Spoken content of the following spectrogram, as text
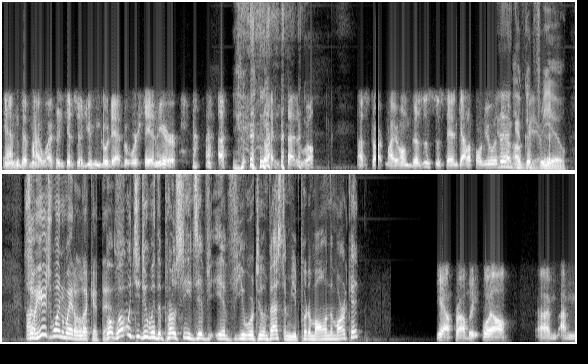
And uh, my wife and kids said, "You can go, Dad, but we're staying here." so I decided, well, I'll start my own business and stay in California with them. Oh, good for you. So here's one way to look at this. Well, what would you do with the proceeds if if you were to invest them? You'd put them all in the market? Yeah, probably. Well, I'm I'm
